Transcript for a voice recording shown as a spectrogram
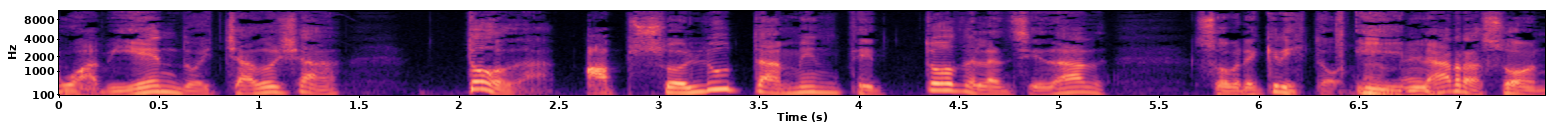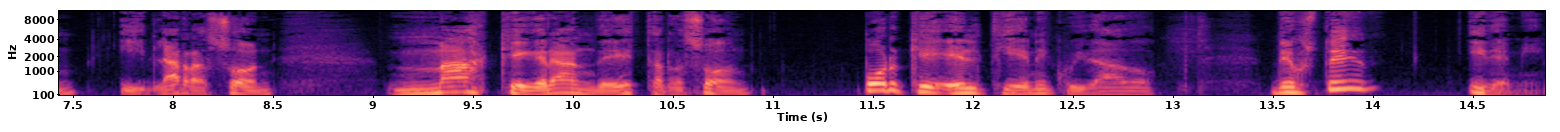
o habiendo echado ya toda, absolutamente toda la ansiedad sobre Cristo. Y la razón, y la razón, más que grande esta razón, porque Él tiene cuidado de usted y de mí.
